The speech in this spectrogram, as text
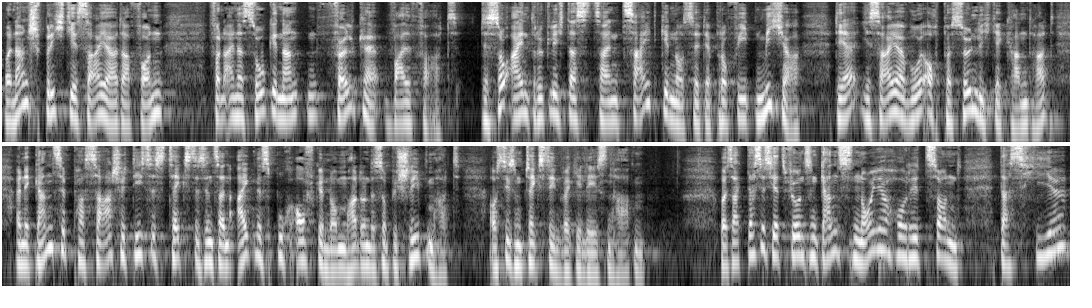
Und dann spricht Jesaja davon, von einer sogenannten Völkerwallfahrt. Das ist so eindrücklich, dass sein Zeitgenosse, der Prophet Micha, der Jesaja wohl auch persönlich gekannt hat, eine ganze Passage dieses Textes in sein eigenes Buch aufgenommen hat und es so beschrieben hat, aus diesem Text, den wir gelesen haben. Weil er sagt, das ist jetzt für uns ein ganz neuer Horizont, dass hier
